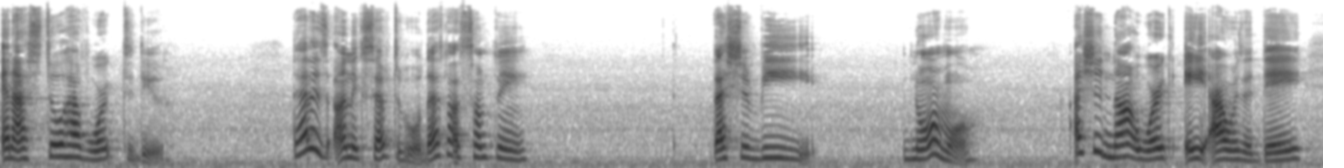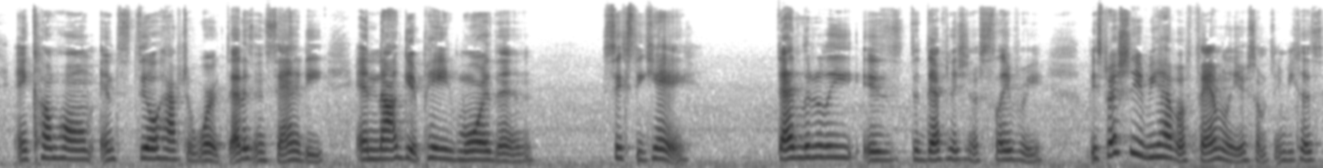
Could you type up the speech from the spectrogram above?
and I still have work to do. That is unacceptable. That's not something that should be normal. I should not work eight hours a day and come home and still have to work. That is insanity. And not get paid more than 60K. That literally is the definition of slavery. Especially if you have a family or something, because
